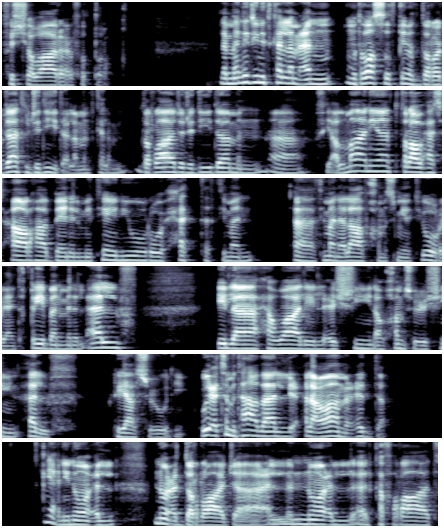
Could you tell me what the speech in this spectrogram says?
في الشوارع وفي الطرق. لما نجي نتكلم عن متوسط قيمة الدراجات الجديدة لما نتكلم دراجة جديدة من آه، في ألمانيا تتراوح أسعارها بين ال 200 يورو حتى 8500 يورو يعني تقريبا من الألف إلى حوالي العشرين أو خمسة وعشرين ألف ريال سعودي. ويعتمد هذا على عوامل عدة. يعني نوع نوع الدراجة نوع الكفرات.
